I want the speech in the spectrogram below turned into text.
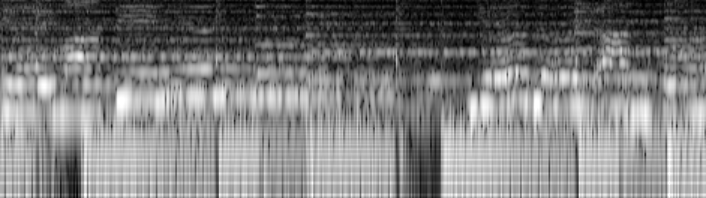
trời mà tiếng nhớ nơi an toàn.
